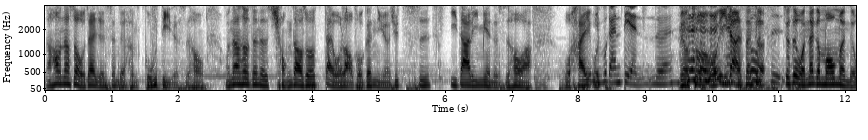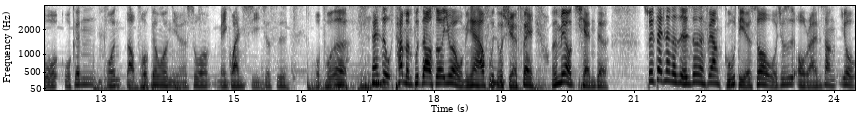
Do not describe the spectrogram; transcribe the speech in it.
然后那时候我在人生的很谷底的时候，我那时候真的穷到说带我老婆跟女儿去吃意大利面的时候啊，我还我你不敢点对？没有错，我 印象很深刻，就是我那个 moment 的我，我跟我老婆跟我女儿说没关系，就是我不饿，但是他们不知道说，因为我明天还要付很多学费，我是没有钱的，所以在那个人生的非常谷底的时候，我就是偶然上又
